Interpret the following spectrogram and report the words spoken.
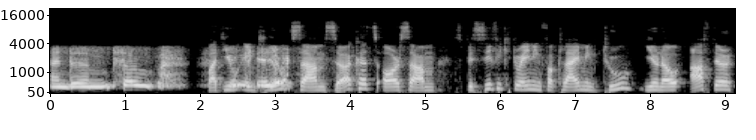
And um, so, But you include some circuits or some specific training for climbing too, you know, after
